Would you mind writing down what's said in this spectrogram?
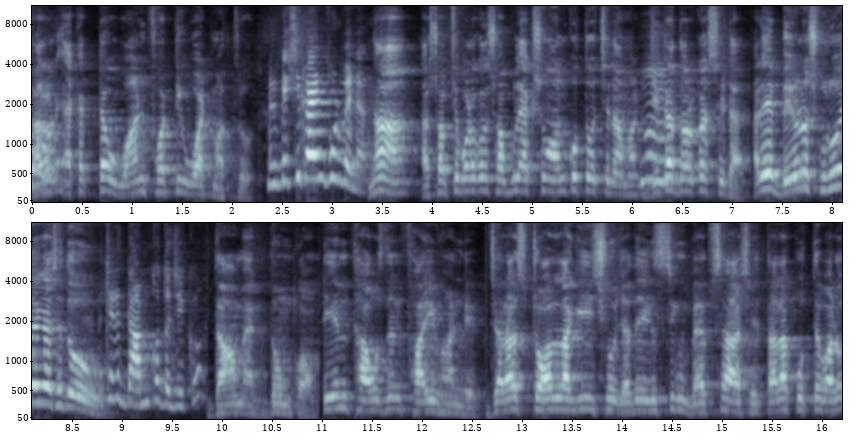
কারণ এক একটা ওয়ান ফর্টি ওয়াট মাত্র। মানে বেশি কারেন্ট পড়বে না? না আর সবচেয়ে বড় কথা সবগুলো একসঙ্গে অন করতে হচ্ছে না আমার। যেটা দরকার সেটা। আরে বেরোনো শুরু হয়ে গেছে তো। আচ্ছা এটার দাম কত জিকো? দাম একদম কম। টেন থাউজেন্ড ফাইভ হান্ড্রেড যারা স্টল লাগিয়েছো যাদের এক্সিস্টিং ব্যবসা আছে তারা করতে পারো।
